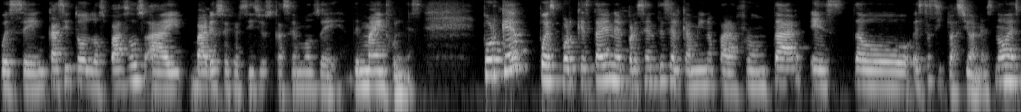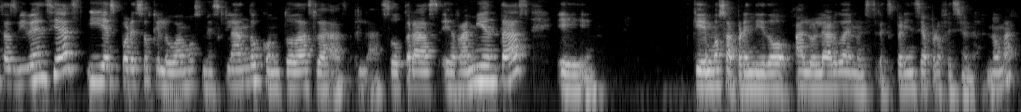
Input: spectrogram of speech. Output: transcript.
pues en casi todos los pasos hay varios ejercicios que hacemos de, de mindfulness. ¿Por qué? Pues porque estar en el presente es el camino para afrontar esto, estas situaciones, ¿no? Estas vivencias y es por eso que lo vamos mezclando con todas las, otras herramientas eh, que hemos aprendido a lo largo de nuestra experiencia profesional, ¿no, Mar?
